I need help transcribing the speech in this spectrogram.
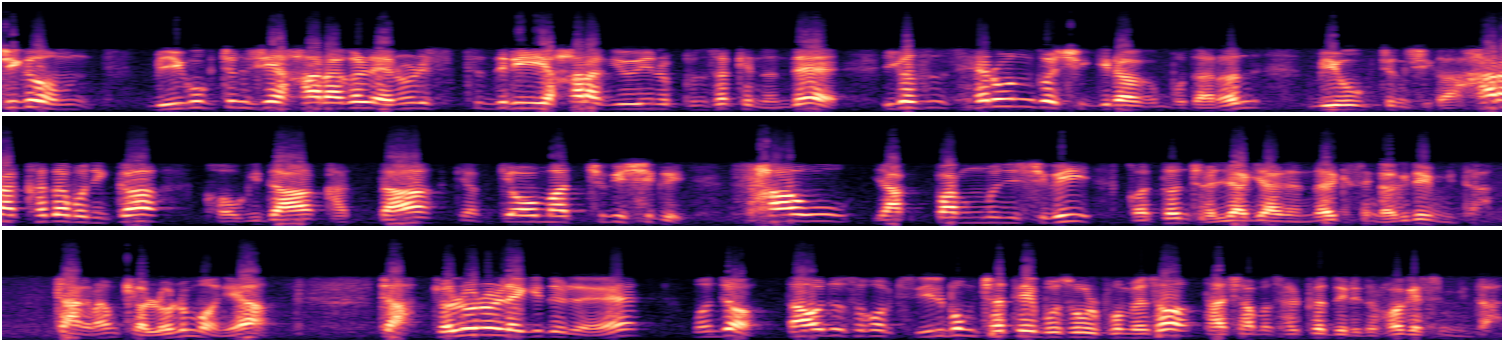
지금 미국 증시의 하락을 애널리스트들이 하락 요인을 분석했는데 이것은 새로운 것이기라기보다는 미국 증시가 하락하다 보니까 거기다 갖다 그냥 껴 맞추기식의 사후 약방문식의 어떤 전략이 아니었나 이렇게 생각이 됩니다. 자 그럼 결론은 뭐냐? 자 결론을 내기 전에 먼저 다우존스 공업지 일봉 차트의 모습을 보면서 다시 한번 살펴드리도록 하겠습니다.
